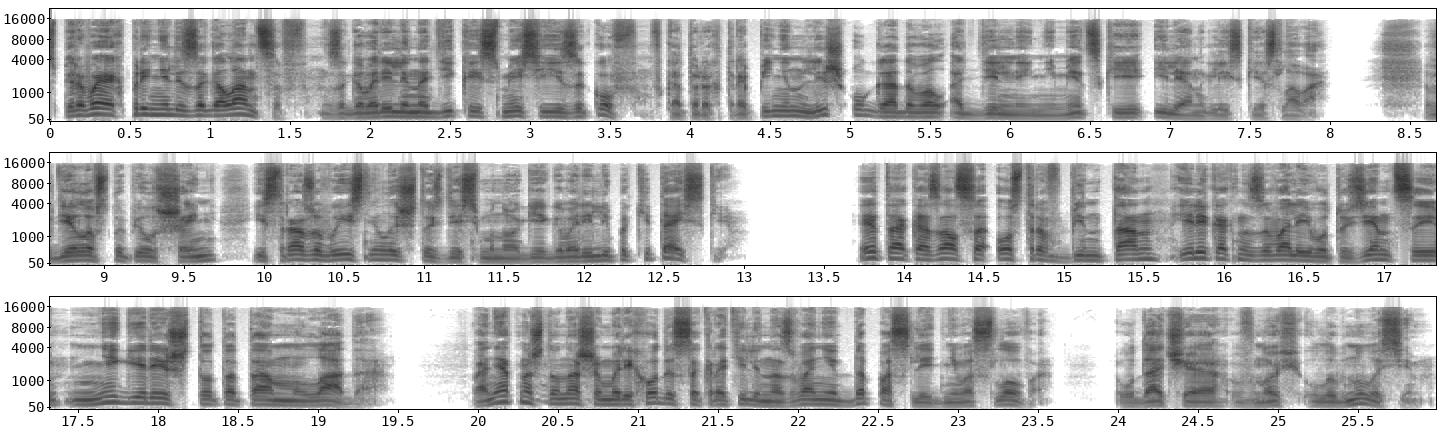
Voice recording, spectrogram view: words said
Сперва их приняли за голландцев, заговорили на дикой смеси языков, в которых Тропинин лишь угадывал отдельные немецкие или английские слова. В дело вступил Шень, и сразу выяснилось, что здесь многие говорили по-китайски. Это оказался остров Бинтан, или, как называли его туземцы, Нигери что-то там Лада. Понятно, что наши мореходы сократили название до последнего слова. Удача вновь улыбнулась им.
